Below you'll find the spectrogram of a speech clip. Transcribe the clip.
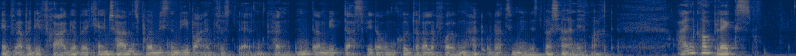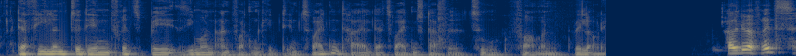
Etwa über die Frage, welche Entscheidungsprämissen wie beeinflusst werden könnten, damit das wiederum kulturelle Folgen hat oder zumindest wahrscheinlich macht. Ein Komplex der vielen, zu denen Fritz B. Simon Antworten gibt, im zweiten Teil der zweiten Staffel zu Formen Reloading. Also lieber Fritz,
